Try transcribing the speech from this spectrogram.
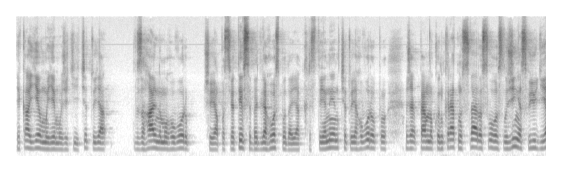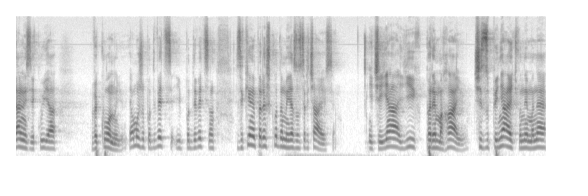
яка є в моєму житті. Чи то я в загальному говорю, що я посвятив себе для Господа як християнин, чи то я говорю про вже певну конкретну сферу свого служіння, свою діяльність, яку я виконую. Я можу подивитися і подивитися, з якими перешкодами я зустрічаюся. І чи я їх перемагаю, чи зупиняють вони мене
